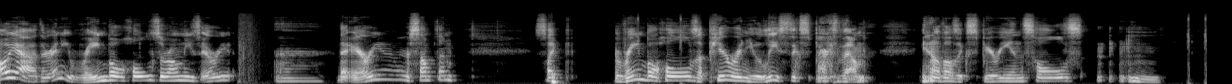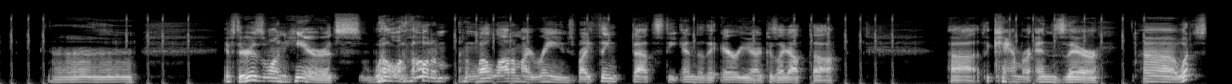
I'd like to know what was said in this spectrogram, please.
Oh yeah, are there any rainbow holes around these area? Uh, the area or something? It's like rainbow holes appear when you least expect them. You know, those experience holes? uh, if there is one here, it's well without a, well out of my range, but I think that's the end of the area because I got the uh, the camera ends there. Uh, what is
